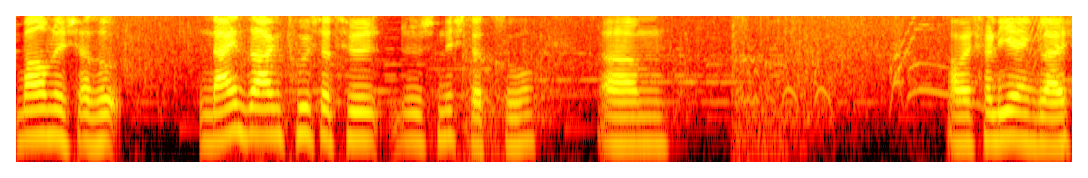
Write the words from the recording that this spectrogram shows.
Warum nicht? Also, Nein sagen tue ich natürlich nicht dazu. Ähm, aber ich verliere ihn gleich,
